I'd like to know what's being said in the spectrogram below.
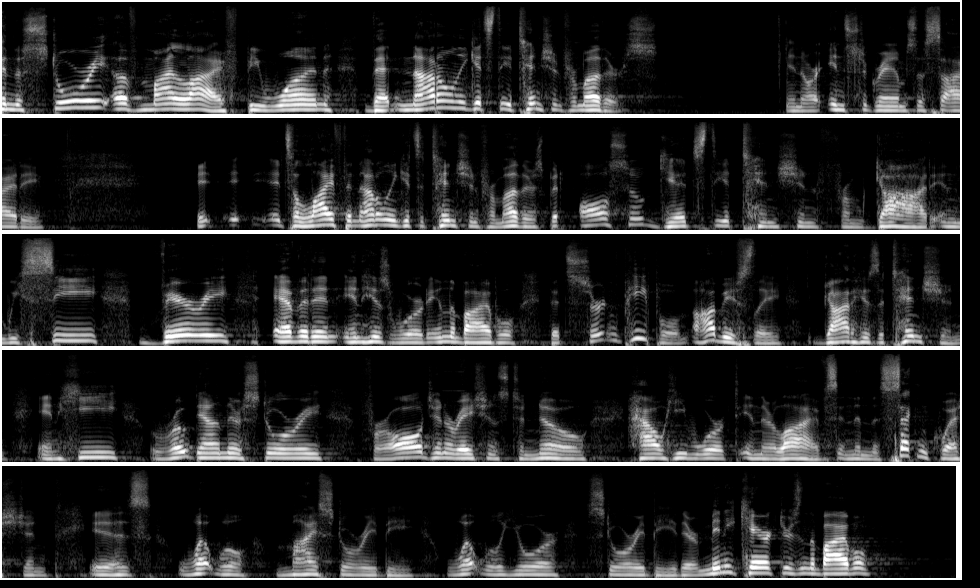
can the story of my life be one that not only gets the attention from others in our Instagram society, it, it, it's a life that not only gets attention from others, but also gets the attention from God. And we see very evident in His Word, in the Bible, that certain people obviously got His attention, and He wrote down their story for all generations to know how He worked in their lives. And then the second question is what will my story be? What will your story be? There are many characters in the Bible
